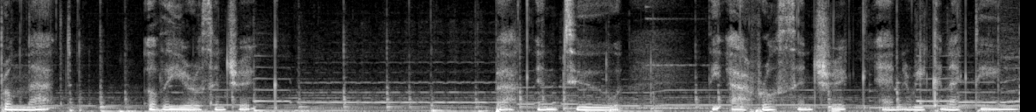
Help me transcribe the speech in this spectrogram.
from that of the Eurocentric back into the Afrocentric and reconnecting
